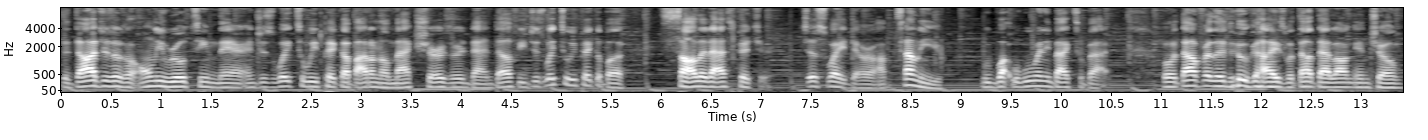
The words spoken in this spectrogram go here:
The Dodgers are the only real team there. And just wait till we pick up, I don't know, Max Scherzer, Dan Duffy. Just wait till we pick up a solid ass pitcher. Just wait, Daryl. I'm telling you, we, we're winning back to back. But without further ado, guys, without that long intro,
